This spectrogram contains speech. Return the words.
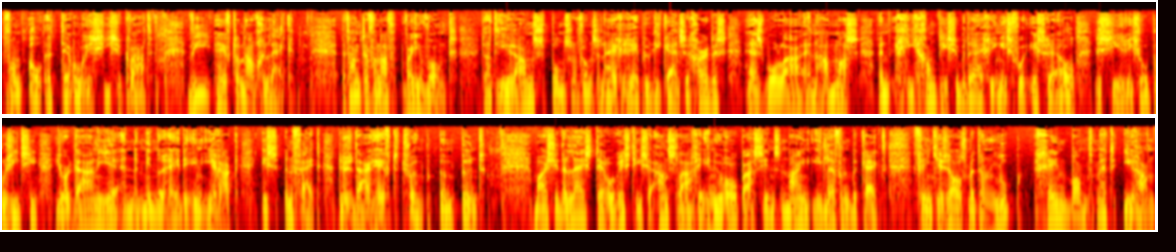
van al het terroristische kwaad. Wie heeft er nou gelijk? Het hangt er vanaf waar je woont. Dat Iran sponsor van zijn eigen republikeinse gardes, Hezbollah en Hamas, een gigantische bedreiging is voor Israël, de Syrische oppositie, Jordanië en de minderheden in Irak, is een feit. Dus daar heeft Trump een punt. Maar als je de lijst terroristische aanslagen in Europa sinds 9-11 bekijkt, vind je zelfs met een loep geen band met Iran.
